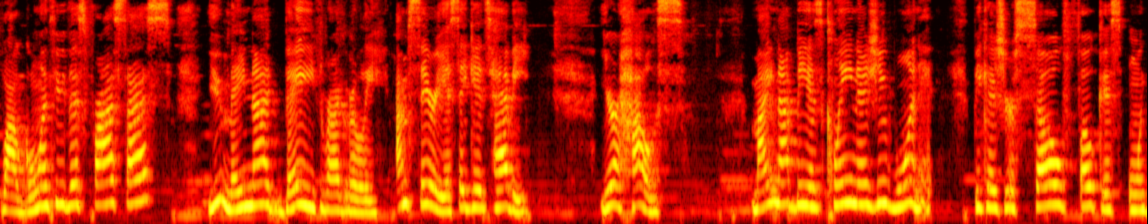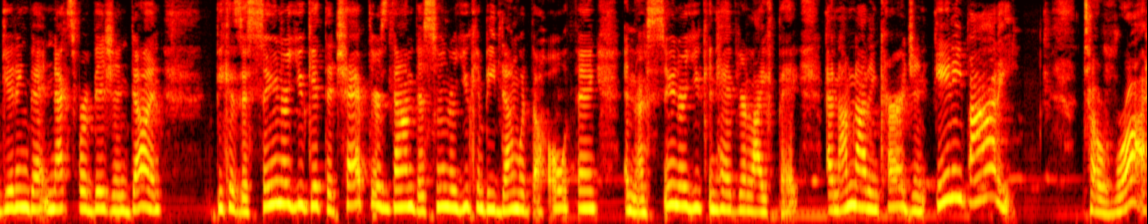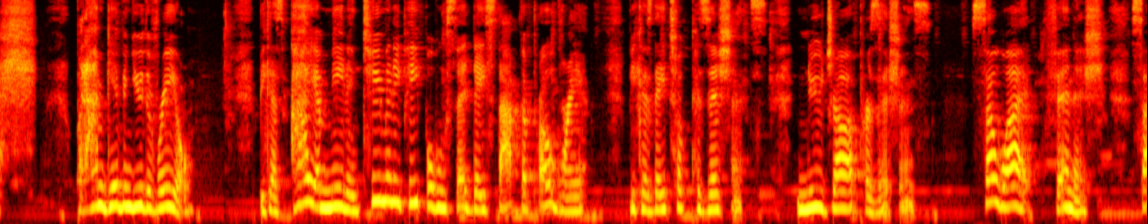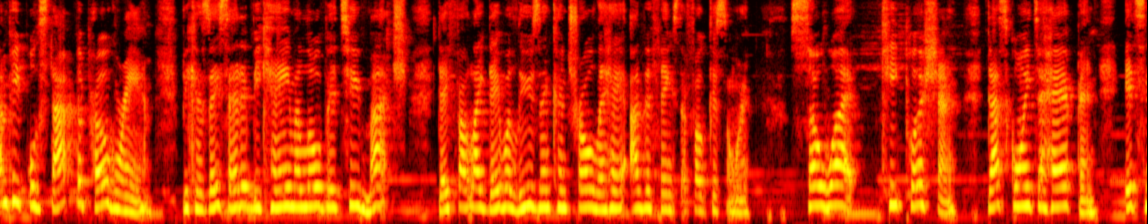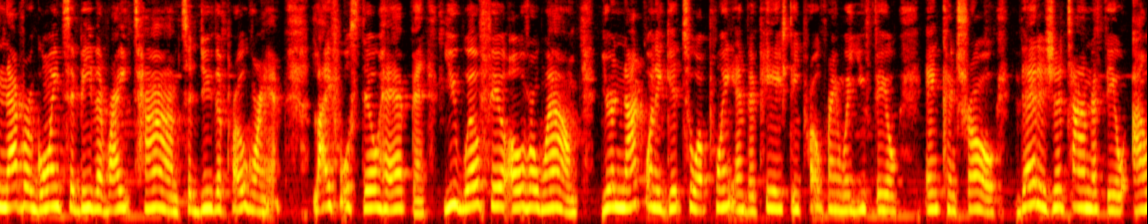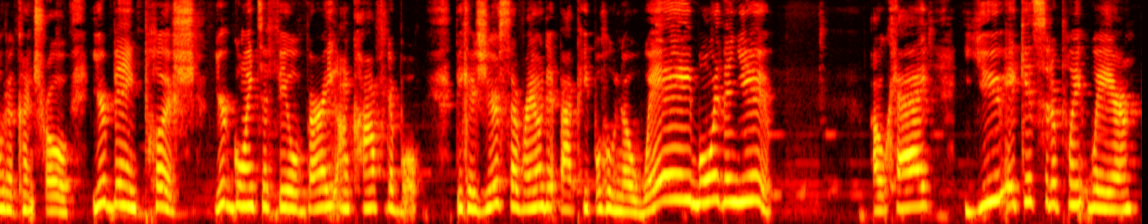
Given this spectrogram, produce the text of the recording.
While going through this process, you may not bathe regularly. I'm serious, it gets heavy. Your house might not be as clean as you want it because you're so focused on getting that next revision done. Because the sooner you get the chapters done, the sooner you can be done with the whole thing, and the sooner you can have your life back. And I'm not encouraging anybody to rush, but I'm giving you the real because I am meeting too many people who said they stopped the program because they took positions, new job positions. So what? Finish. Some people stopped the program because they said it became a little bit too much. They felt like they were losing control and had other things to focus on. So what? Keep pushing. That's going to happen. It's never going to be the right time to do the program. Life will still happen. You will feel overwhelmed. You're not going to get to a point in the PhD program where you feel in control. That is your time to feel out of control. You're being pushed. You're going to feel very uncomfortable because you're surrounded by people who know way more than you okay? You it gets to the point where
